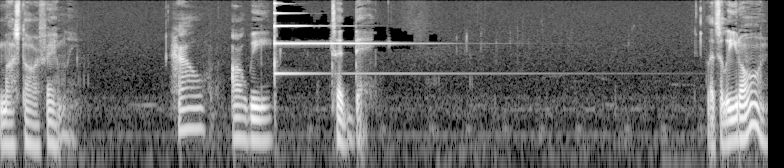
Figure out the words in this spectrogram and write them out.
my star family, how are we today? Let's lead on.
